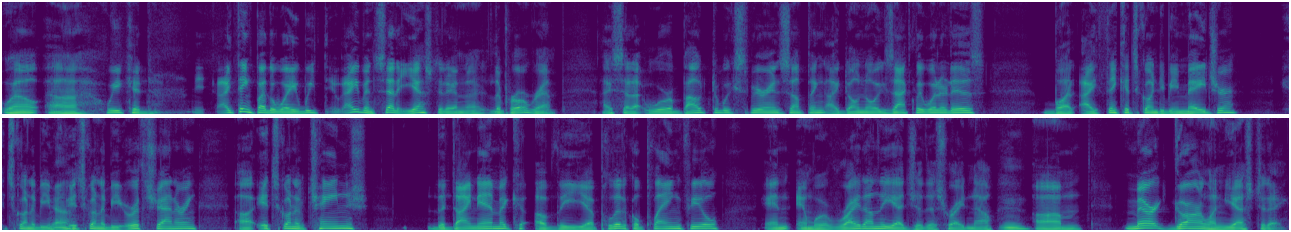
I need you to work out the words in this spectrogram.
Well, uh, we could. I think, by the way, we. I even said it yesterday in the, the program. I said uh, we're about to experience something. I don't know exactly what it is, but I think it's going to be major. It's going to be. Yeah. It's going to be earth shattering. Uh, it's going to change the dynamic of the uh, political playing field, and and we're right on the edge of this right now. Um, Merrick Garland yesterday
